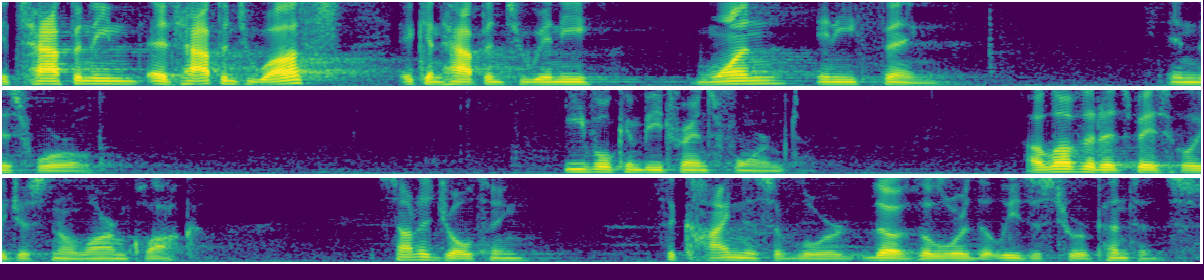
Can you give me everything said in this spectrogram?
It's happening, it's happened to us, it can happen to anyone, anything in this world. Evil can be transformed. I love that it's basically just an alarm clock. It's not a jolting. It's the kindness of Lord, the, the Lord that leads us to repentance.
